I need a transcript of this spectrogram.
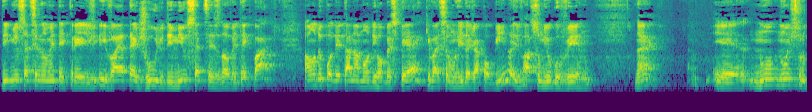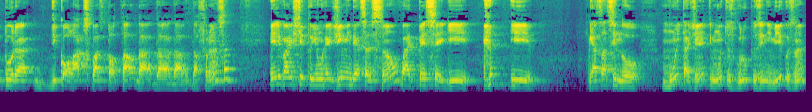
de 1793 e vai até julho de 1794, onde o poder está na mão de Robespierre, que vai ser um líder jacobino, ele vai assumir o governo, né? É, numa estrutura de colapso quase total da, da, da, da França. Ele vai instituir um regime de exceção, vai perseguir e e assassinou muita gente, muitos grupos inimigos, né?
